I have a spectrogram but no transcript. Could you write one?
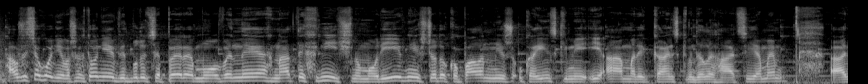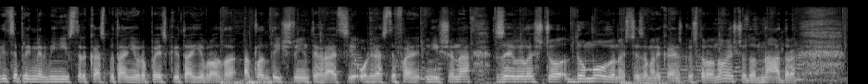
А вже сьогодні в Вашингтоні відбудуться перемовини на технічному рівні щодо копалин між українськими і американськими делегаціями. Віце-прем'єр-міністрка з питань європейської та євроатлантичної інтеграції Ольга Стефанішина заявила, що домовленості з американською стороною щодо надр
